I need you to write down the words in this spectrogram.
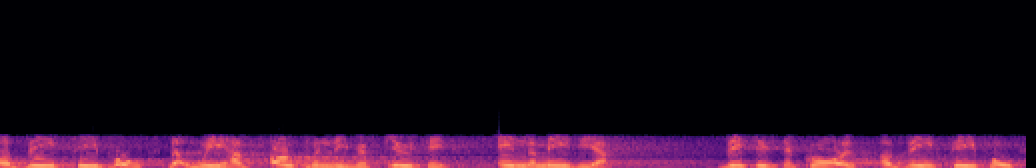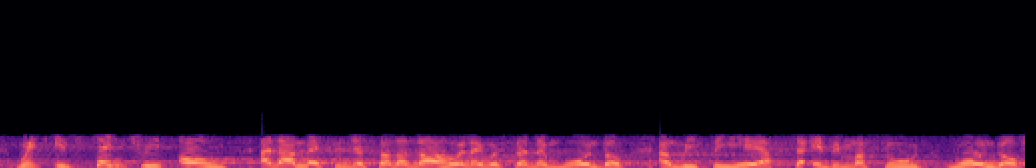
of these people that we have openly refuted in the media. This is the call of these people which is centuries old and our Messenger sallallahu alayhi wasallam warned of and we see here that Ibn Masud warned of.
